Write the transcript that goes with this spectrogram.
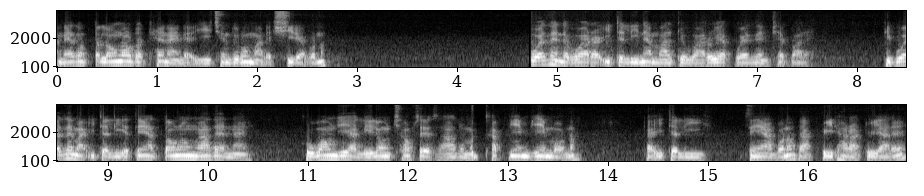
အနည်းဆုံးတစ်လုံးလောက်တော့ထည့်နိုင်တဲ့အရေးချင်းသူတို့မှလည်းရှိတယ်ပေါ့နော်ပွဲစဉ်တစ်ပွဲကတော့အီတလီနဲ့မာလ်တိုဝါတို့ရဲ့ပွဲစဉ်ဖြစ်ပါတယ်ဒီပွဲစဉ်မှာအီတလီအသင်းက3လုံး50နိုင်ဂိုးပေါင်းကြီးက4လုံး60စားဆိုမှခပ်ပြင်းပြင်းပေါ့နော်ဒါအီတလီသင်းကပေါ့နော်ဒါပေးထားတာတွေ့ရတယ်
